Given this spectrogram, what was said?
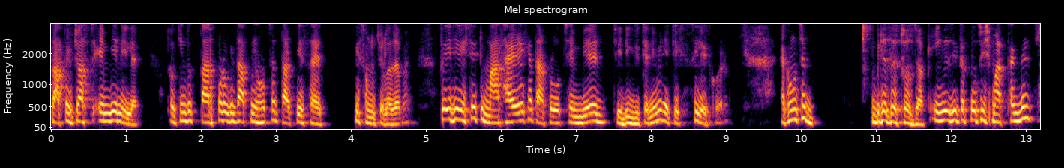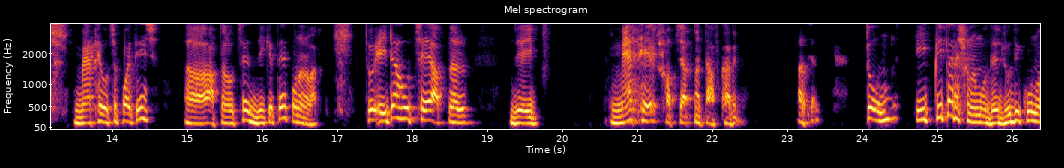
তো আপনি জাস্ট এম এমবিএ নিলেন। তো কিন্তু তারপরেও কিন্তু আপনি হচ্ছে তার পিছায় পিছনে চলে যাবেন। তো এই জিনিসটা একটু মাথায় রেখে তারপর হচ্ছে এম এমবিএ যে ডিগ্রিটা নেবেন, এটি সিলেক্ট করেন। এখন হচ্ছে ভিডিওতে চলে যাক। ইংরেজিতে পঁচিশ মার্ক থাকবে ম্যাথে হচ্ছে পঁয়ত্রিশ আপনার হচ্ছে জিকেতে পনেরো মার্ক তো এইটা হচ্ছে আপনার যে ম্যাথের সবচেয়ে আপনার টাফ খাবেন। আচ্ছা তো এই প্রিপারেশনের মধ্যে যদি কোনো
